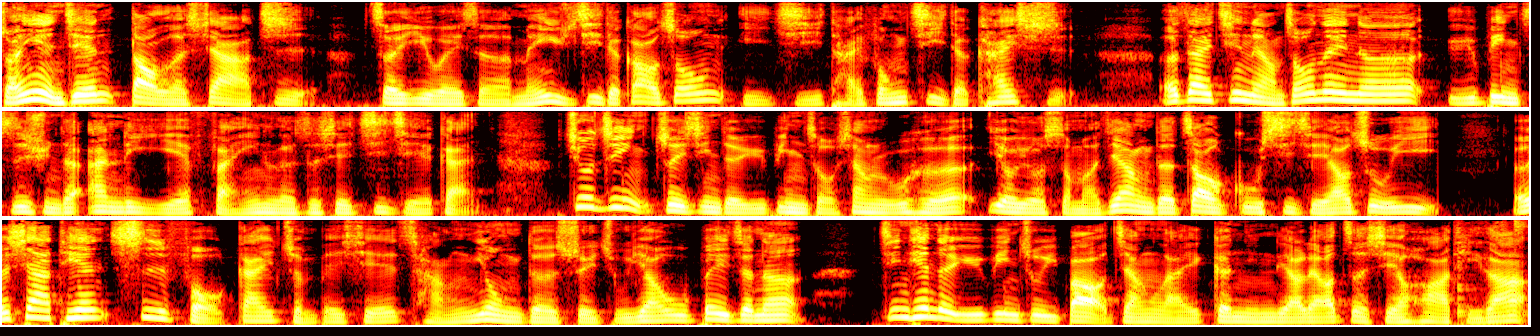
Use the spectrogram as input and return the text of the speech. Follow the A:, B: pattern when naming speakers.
A: 转眼间到了夏至，这意味着梅雨季的告终以及台风季的开始。而在近两周内呢，鱼病咨询的案例也反映了这些季节感。究竟最近的鱼病走向如何？又有什么样的照顾细节要注意？而夏天是否该准备些常用的水族药物备着呢？今天的鱼病注意报将来跟您聊聊这些话题啦。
